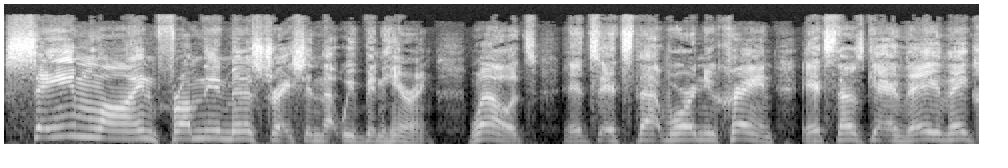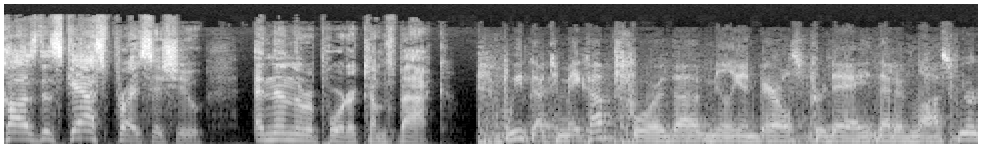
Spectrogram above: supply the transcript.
same line from the administration that we've been hearing. Well, it's it's it's that war in Ukraine. It's those they they caused this gas price issue, and then the reporter comes back. We've got to make up for the million barrels per day that have lost. We're,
